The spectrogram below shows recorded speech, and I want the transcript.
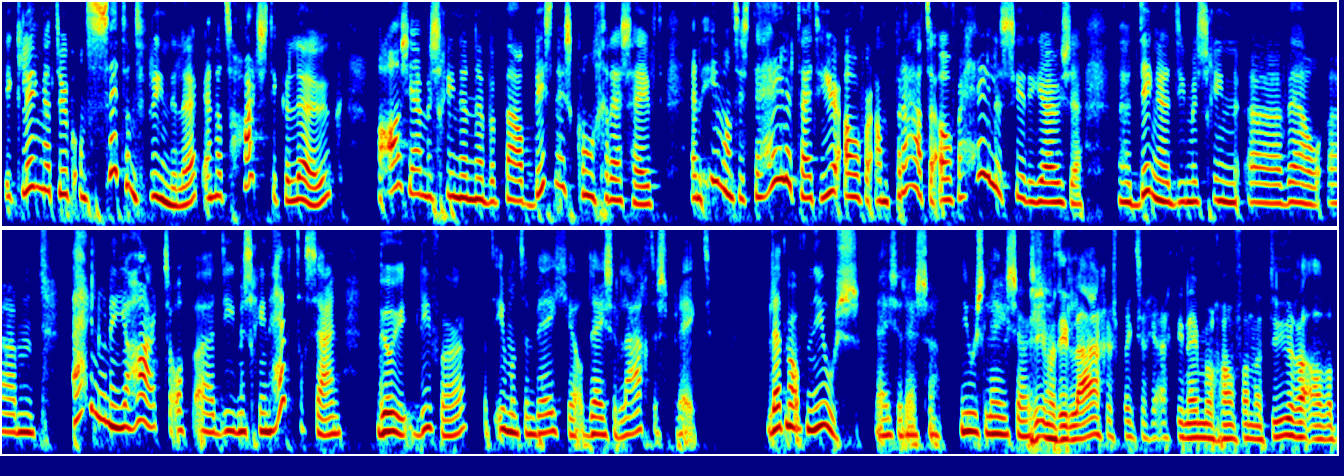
die klinkt natuurlijk ontzettend vriendelijk en dat is hartstikke leuk. Maar als jij misschien een eh, bepaald businesscongres heeft en iemand is de hele tijd hierover aan het praten, over hele serieuze eh, dingen die misschien eh, wel ehm, pijn doen in je hart of die misschien heftig zijn, wil je liever dat iemand een beetje op deze laagte spreekt. Let maar op nieuws, lezeressen, nieuwslezers. Dus iemand die lager spreekt, zeg je eigenlijk, die nemen we gewoon van nature al wat,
